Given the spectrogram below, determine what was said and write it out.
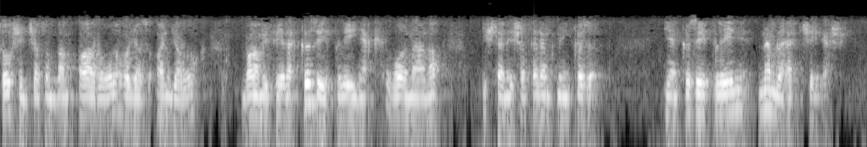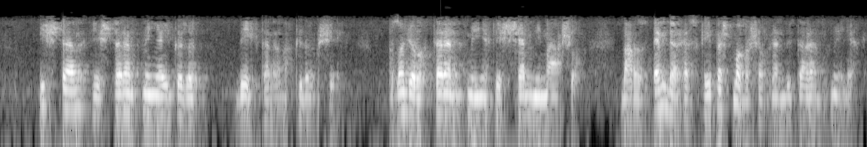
Szó sincs azonban arról, hogy az angyalok valamiféle középlények volnának Isten és a teremtmény között. Ilyen középlény nem lehetséges. Isten és teremtményei között végtelen a különbség. Az angyalok teremtmények és semmi mások, bár az emberhez képest magasabb rendű teremtmények.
